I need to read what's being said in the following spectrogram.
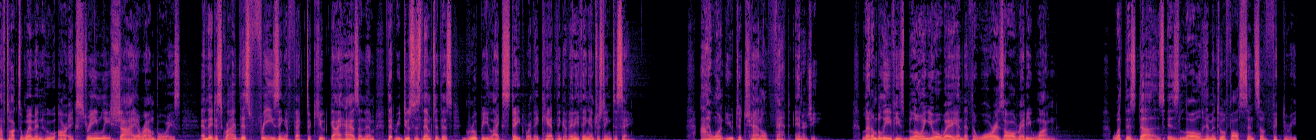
I've talked to women who are extremely shy around boys, and they describe this freezing effect a cute guy has on them that reduces them to this groupie like state where they can't think of anything interesting to say. I want you to channel that energy. Let him believe he's blowing you away and that the war is already won. What this does is lull him into a false sense of victory,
